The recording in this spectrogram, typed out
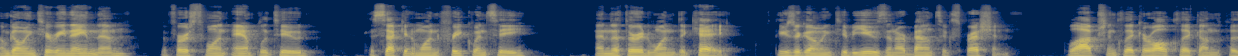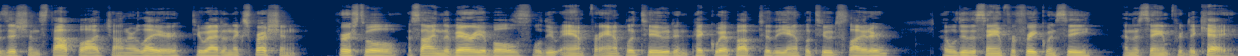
I'm going to rename them. The first one amplitude, the second one frequency, and the third one decay. These are going to be used in our bounce expression. We'll option click or alt click on the position stopwatch on our layer to add an expression. First we'll assign the variables. We'll do amp for amplitude and pick whip up to the amplitude slider. And we'll do the same for frequency and the same for decay.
